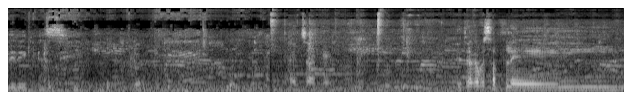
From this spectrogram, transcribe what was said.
Diri kasi. It's okay. Dito kami sa plane.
